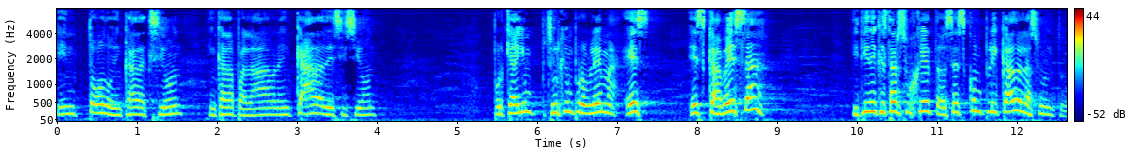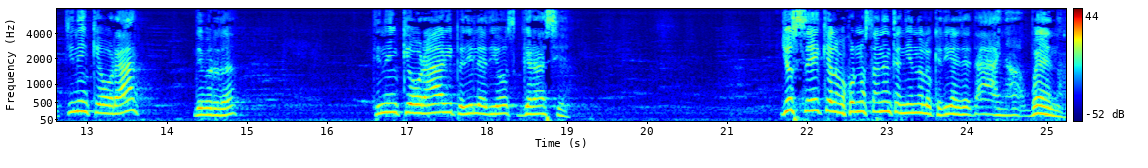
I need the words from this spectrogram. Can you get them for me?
en todo, en cada acción, en cada palabra, en cada decisión. Porque hay un, surge un problema, es, es cabeza y tiene que estar sujeta, o sea, es complicado el asunto. Tienen que orar, de verdad. Tienen que orar y pedirle a Dios gracia. Yo sé que a lo mejor no están entendiendo lo que digan. Ay, no, bueno,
